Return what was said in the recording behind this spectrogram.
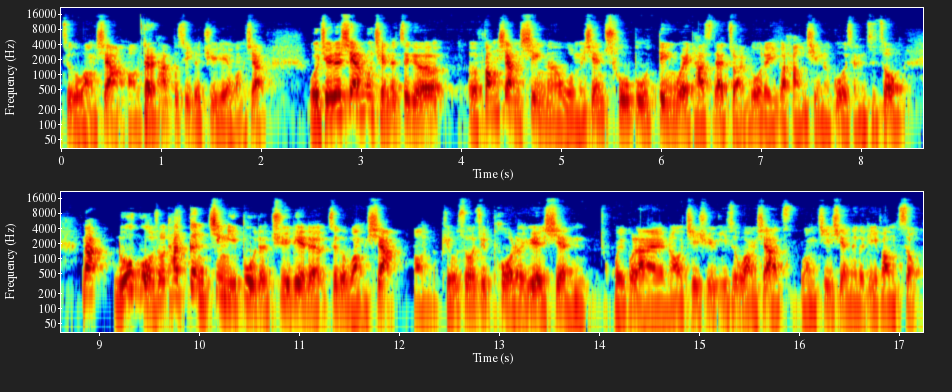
这个往下哈，但它不是一个剧烈往下。我觉得现在目前的这个呃方向性呢，我们先初步定位它是在转弱的一个行情的过程之中。那如果说它更进一步的剧烈的这个往下哦，比如说去破了月线回不来，然后继续一直往下往季线那个地方走，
